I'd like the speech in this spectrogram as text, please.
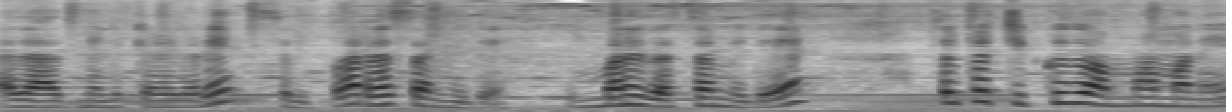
ಅದಾದಮೇಲೆ ಕೆಳಗಡೆ ಸ್ವಲ್ಪ ರಸಮ್ ಇದೆ. ತುಂಬಾ ರಸಮ್ ಇದೆ. ಸ್ವಲ್ಪ ಚಿಕ್ಕದು ಅಮ್ಮ ಮನೆ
